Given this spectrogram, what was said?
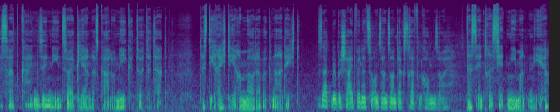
Es hat keinen Sinn, ihnen zu erklären, dass Carlo nie getötet hat. Dass die Rechte ihre Mörder begnadigt. Sagt mir Bescheid, wenn er zu unseren Sonntagstreffen kommen soll. Das interessiert niemanden hier.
